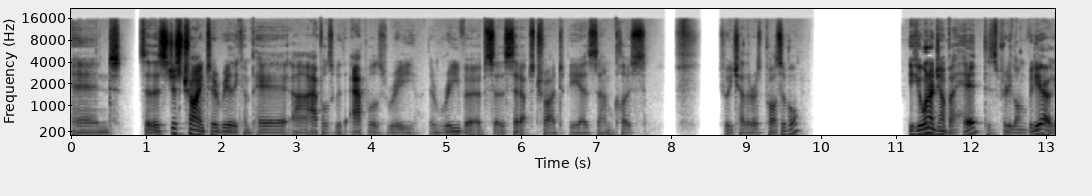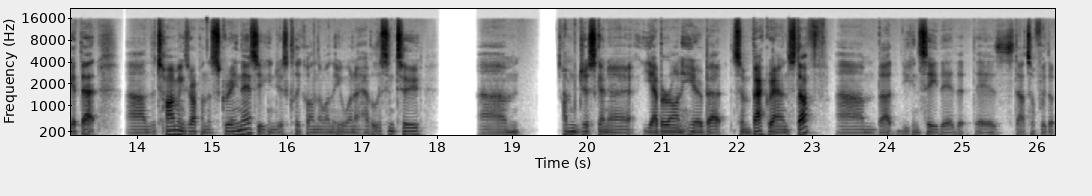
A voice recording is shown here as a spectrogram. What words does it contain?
and so there's just trying to really compare uh, apples with apples, re the reverb. So the setups tried to be as um, close to each other as possible. If you want to jump ahead, this is a pretty long video, I get that. Uh, the timings are up on the screen there, so you can just click on the one that you want to have a listen to. Um, I'm just going to yabber on here about some background stuff, um, but you can see there that there starts off with a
